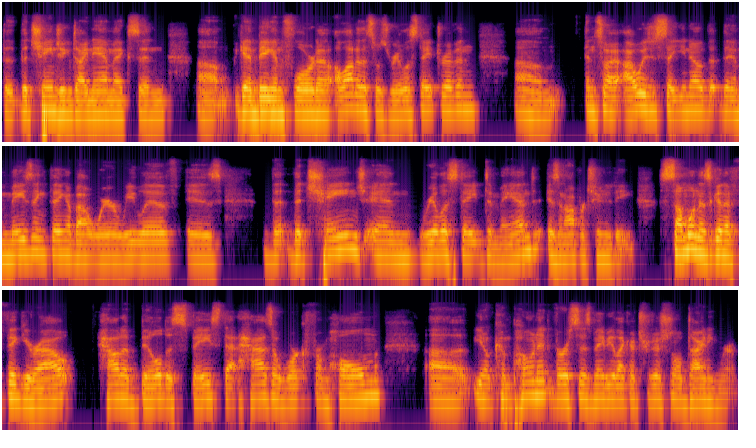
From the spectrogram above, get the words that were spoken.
the, the changing dynamics. And um, again being in florida a lot of this was real estate driven. Um, and so I, I always just say you know that the amazing thing about where we live is the, the change in real estate demand is an opportunity. Someone is going to figure out how to build a space that has a work from home, uh, you know, component versus maybe like a traditional dining room.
